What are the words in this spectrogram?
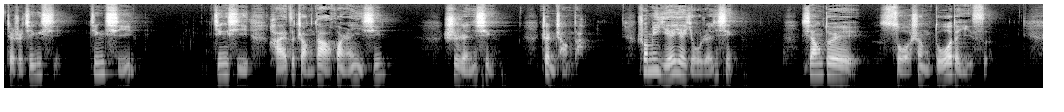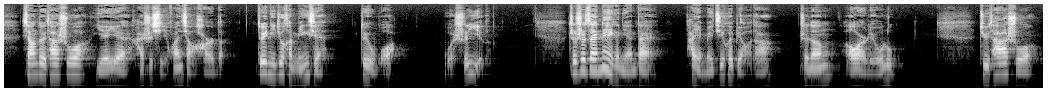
这是惊喜、惊奇、惊喜。孩子长大焕然一新，是人性，正常的，说明爷爷有人性，相对所剩多的意思。相对他说，爷爷还是喜欢小孩的，对你就很明显，对我，我失忆了。只是在那个年代，他也没机会表达，只能偶尔流露。据他说，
